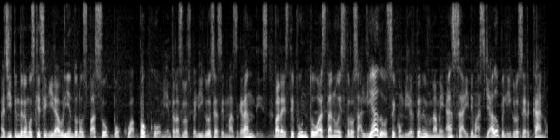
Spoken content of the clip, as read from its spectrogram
Allí tendremos que seguir abriéndonos paso poco a poco, mientras los peligros se hacen más grandes. Para este punto, hasta nuestros aliados se convierten en una amenaza y demasiado peligro cercano.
